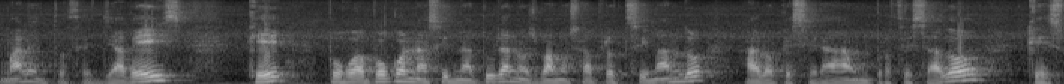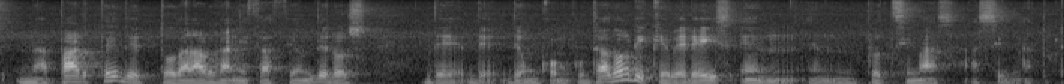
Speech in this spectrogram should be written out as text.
¿vale? Entonces ya veis que poco a poco en la asignatura nos vamos aproximando a lo que será un procesador, que es una parte de toda la organización de, los, de, un computador y que veréis en próximas asignaturas.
